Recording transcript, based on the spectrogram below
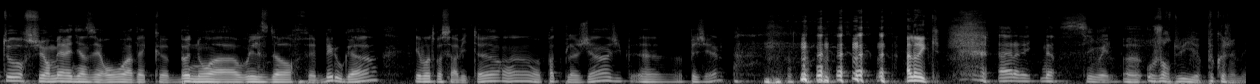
Retour sur Méridien Zéro avec Benoît, Wilsdorf et Beluga. et votre serviteur, hein, pas de plagiat, J- euh, PGL. Alric, Alric, merci Will. Euh, Aujourd'hui, plus que jamais.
